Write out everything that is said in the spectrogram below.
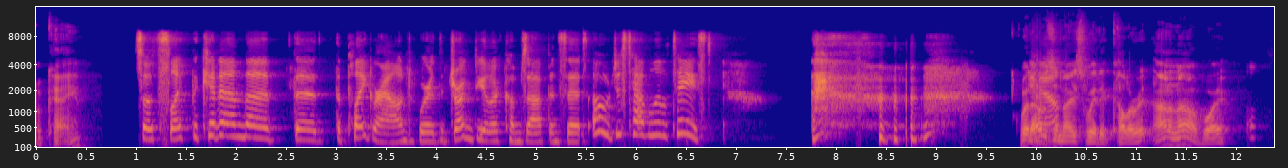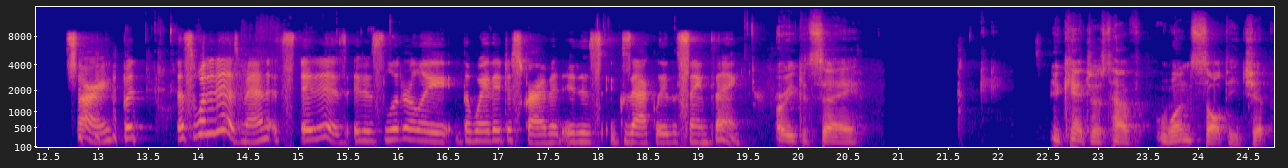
Okay. So it's like the kid on the, the, the playground where the drug dealer comes up and says, Oh, just have a little taste. Well, You that was a nice way to color it. I don't know, boy. Sorry, but that's what it is, man. It's it is. It is literally the way they describe it, it is exactly the same thing. Or you could say, you can't just have one salty chip.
